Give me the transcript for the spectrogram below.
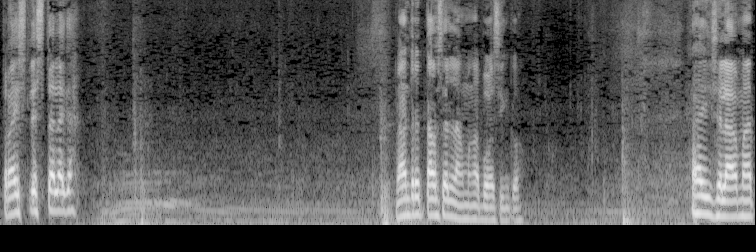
Priceless talaga. 100,000 lang mga bossing ko. Ay, salamat.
